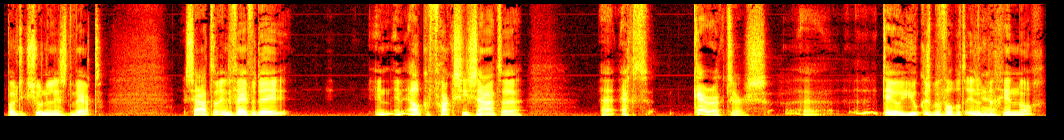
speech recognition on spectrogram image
politiek journalist werd, zaten in de VVD, in, in elke fractie zaten echt characters. Theo Joekes bijvoorbeeld in het begin nog.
